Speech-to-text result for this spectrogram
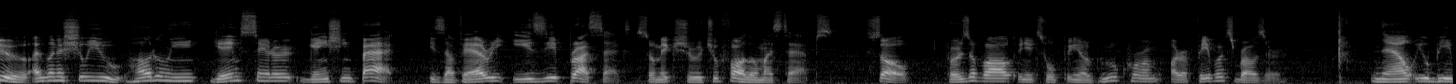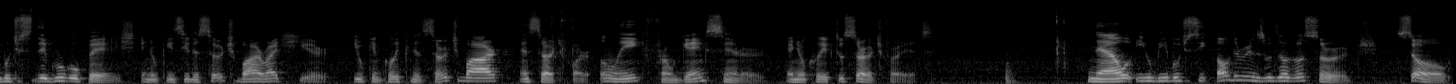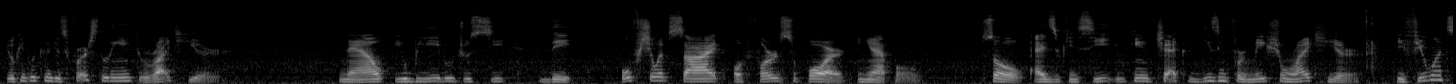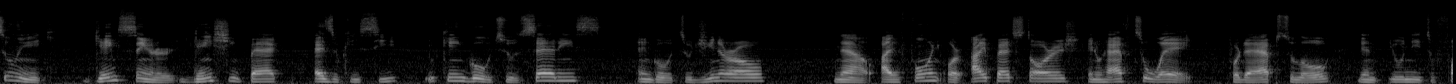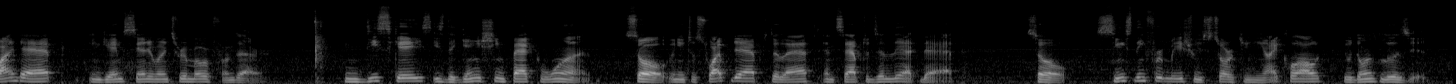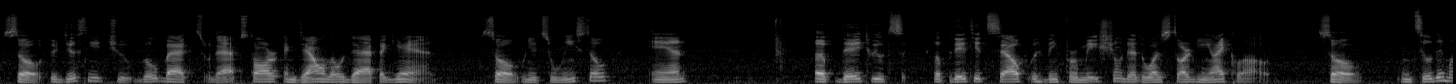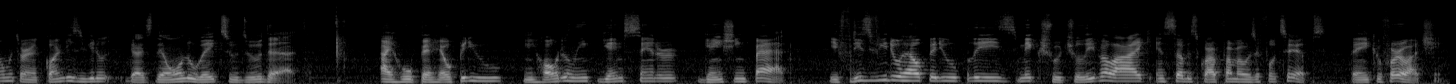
video, I'm gonna show you how to link Game Center Genshin Impact. It's a very easy process, so make sure to follow my steps. So, first of all, you need to open your Google Chrome or your favorites browser. Now you'll be able to see the Google page and you can see the search bar right here. You can click the search bar and search for a link from Game Center and you click to search for it. Now you'll be able to see all the results of your search. So you can click on this first link right here. Now you'll be able to see the official website of foreign support in Apple. So as you can see, you can check this information right here. If you want to link Game Center Genshin Impact, as you can see, you can go to settings and go to general now, iPhone or iPad storage and you have to wait for the apps to load, then you need to find the app in Game Center and remove from there. In this case, is the Genshin Impact 1. So, you need to swipe the app to the left and tap to delete the app. So, since the information is stored in iCloud, you don't lose it. So, you just need to go back to the App Store and download the app again. So, you need to install and update with update itself with the information that was stored in iCloud. So, until the moment I record this video, that's the only way to do that. I hope I helped you in to link Game Center Genshin Impact. If this video helped you, please make sure to leave a like and subscribe for more useful tips. Thank you for watching.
